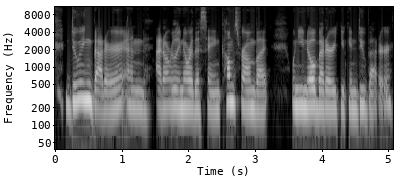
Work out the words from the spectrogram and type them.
doing better. And I don't really know where this saying comes from, but when you know better, you can do better.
